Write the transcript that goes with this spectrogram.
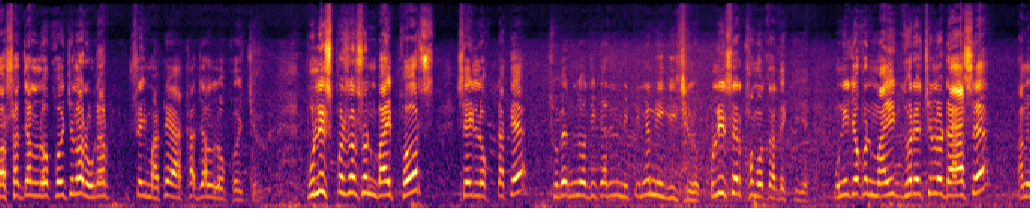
দশ হাজার লোক হয়েছিল আর ওনার সেই মাঠে এক হাজার লোক হয়েছিল। পুলিশ প্রশাসন বাই ফোর্স সেই লোকটাকে শুভেন্দু অধিকারীর মিটিংয়ে নিয়ে গিয়েছিল। পুলিশের ক্ষমতা দেখিয়ে উনি যখন মাইক ধরেছিল ডায়াসে, আমি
